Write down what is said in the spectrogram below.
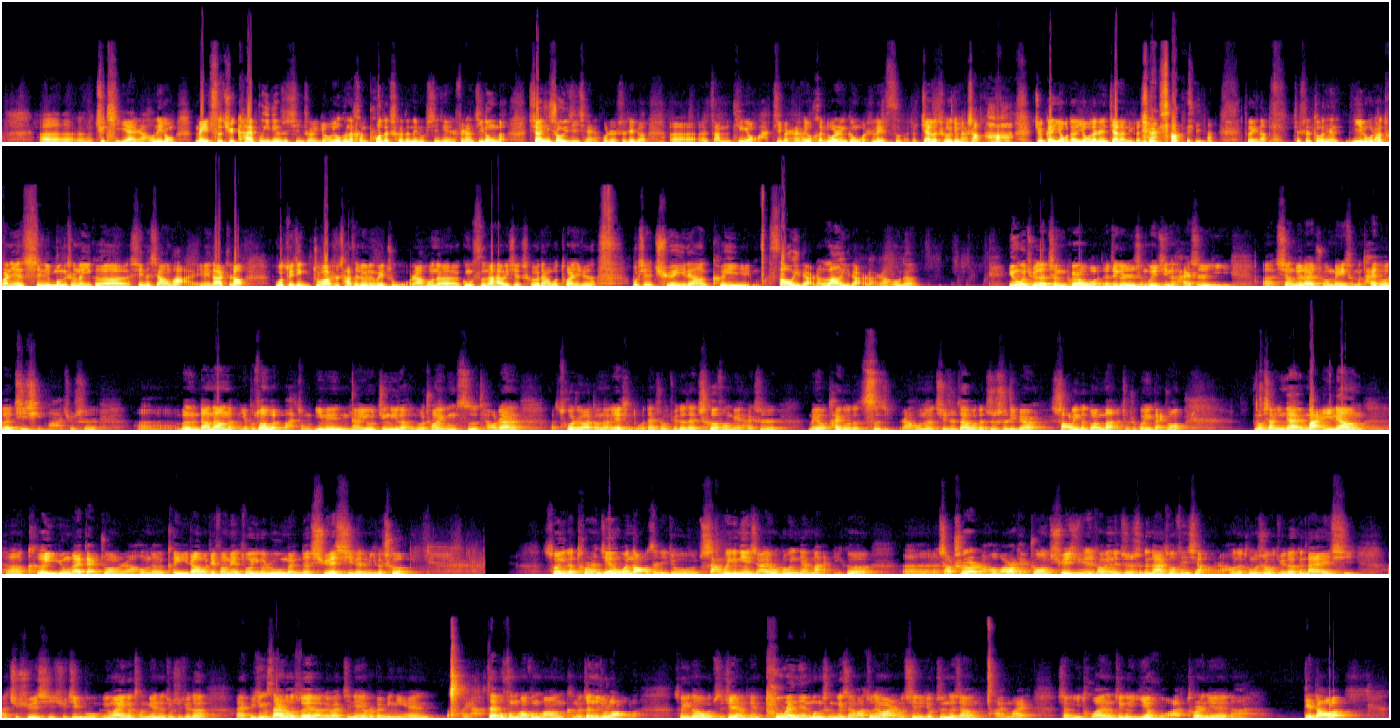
呃，去体验，然后那种每次去开不一定是新车，有有可能很破的车的那种心情也是非常激动的。相信收音机前或者是这个呃咱们听友啊，基本上有很多人跟我是类似的，就见了车就想上，哈哈，就跟有的有的人见了女的就想上一样。所以呢，就是昨天一路上突然间心里萌生了一个新的想法，因为大家知道我最近主要是叉 C 六零为主，然后呢公司呢还有一些车，但是我突然间觉得。我现在缺一辆可以骚一点的、浪一点的，然后呢，因为我觉得整个我的这个人生轨迹呢，还是以呃相对来说没什么太多的激情啊，就是呃稳稳当当的，也不算稳吧，总因为你看又经历了很多创业公司挑战、挫折啊等等也挺多，但是我觉得在车方面还是没有太多的刺激。然后呢，其实在我的知识里边少了一个短板，就是关于改装。那我想应该买一辆，呃，可以用来改装，然后呢，可以让我这方面做一个入门的学习的这么一个车。所以呢，突然间我脑子里就闪过一个念想，哎，我说我应该买一个，呃，小车，然后玩玩改装，学习学习这方面的知识，跟大家做分享。然后呢，同时我觉得跟大家一起啊去学习去进步。另外一个层面呢，就是觉得，哎，毕竟三十多岁了，对吧？今年又是本命年。哎呀，再不疯狂疯狂，可能真的就老了。所以呢，我这这两天突然间萌生一个想法，昨天晚上我心里就真的像，哎妈呀，像一团这个野火啊，突然间啊点着了，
